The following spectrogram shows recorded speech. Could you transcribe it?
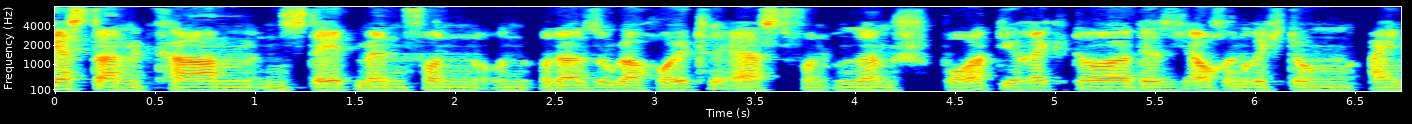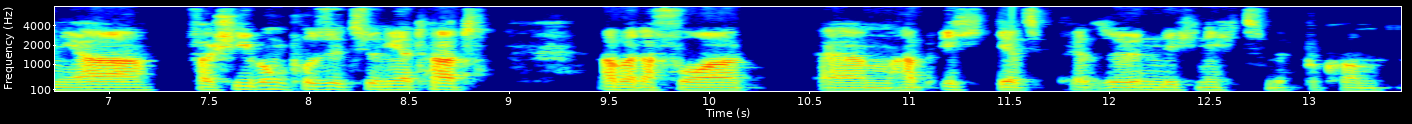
Gestern kam ein Statement von oder sogar heute erst von unserem Sportdirektor, der sich auch in Richtung ein Jahr Verschiebung positioniert hat. Aber davor ähm, habe ich jetzt persönlich nichts mitbekommen.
